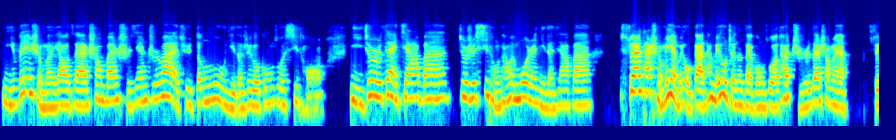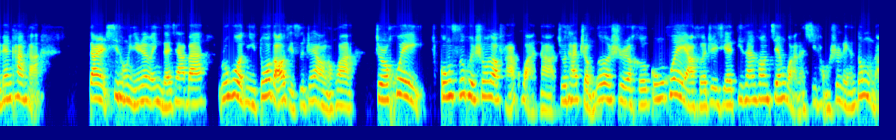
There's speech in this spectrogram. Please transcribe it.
你为什么要在上班时间之外去登录你的这个工作系统？你就是在加班，就是系统它会默认你在加班，虽然他什么也没有干，他没有真的在工作，他只是在上面随便看看，但是系统已经认为你在加班。如果你多搞几次这样的话，就是会公司会收到罚款的，就它整个是和工会啊和这些第三方监管的系统是联动的。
